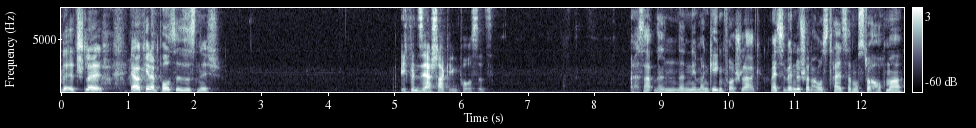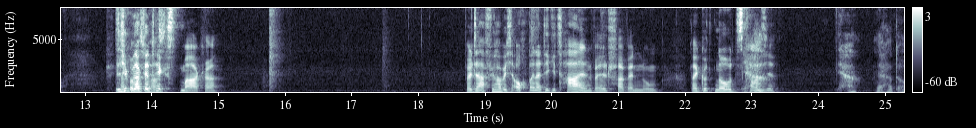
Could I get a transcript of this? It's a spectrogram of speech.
Nicht schlecht. Ja, okay, dann Post ist es nicht. Ich bin sehr stark gegen Post-its. Dann, dann nehmen wir einen Gegenvorschlag. Weißt du, wenn du schon austeilst, dann musst du auch mal. Ich habe gesagt, der hast. Textmarker. Weil dafür habe ich auch bei einer digitalen Welt Verwendung. Bei GoodNotes kann man Ja. sich. Ja, ja, doch.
